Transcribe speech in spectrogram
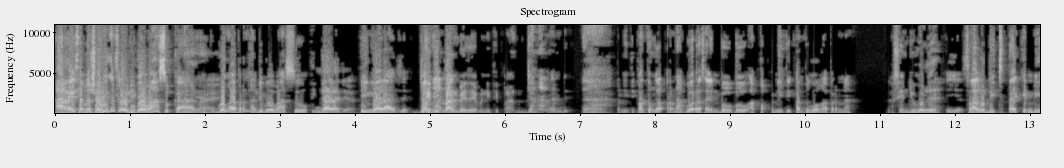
Arai sama Shohei kan selalu dibawa masuk kan Iya, iya. gue nggak pernah dibawa masuk Tinggal aja. tinggal aja Penitipan jangan biasanya penitipan. jangan kan ah penitipan tuh nggak pernah gue rasain bau-bau apak penitipan tuh gue nggak pernah Kasian juga lu ya. iya selalu dicetekin di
